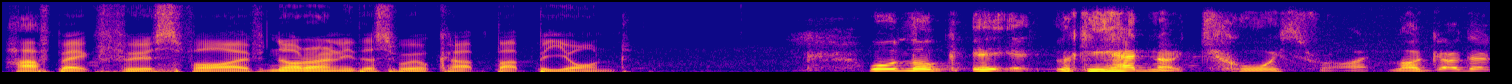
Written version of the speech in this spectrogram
halfback first five, not only this World Cup but beyond. Well, look, it, it, look, he had no choice, right? Like, uh,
